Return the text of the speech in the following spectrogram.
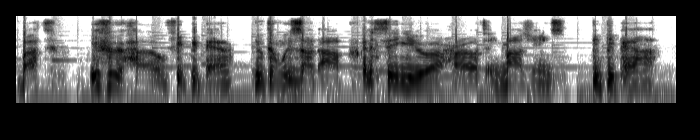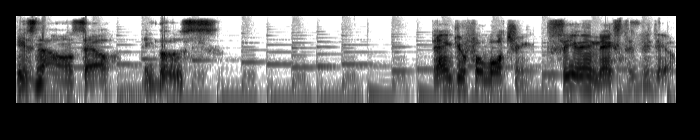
But if you have PP Pen, you can wizard up anything your heart imagines. PP Pen is now on sale in booths. Thank you for watching. See you in next video.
